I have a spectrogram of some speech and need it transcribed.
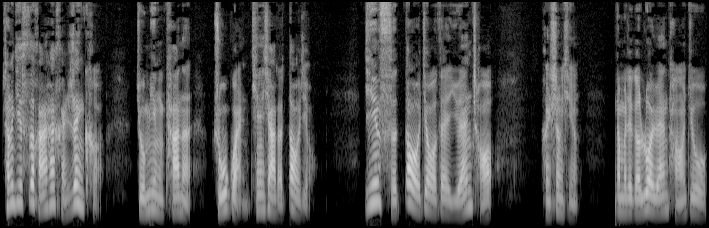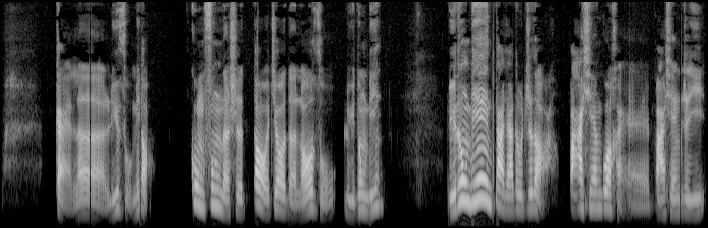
成吉思汗还很认可，就命他呢主管天下的道教，因此道教在元朝很盛行。那么这个洛元堂就改了吕祖庙，供奉的是道教的老祖吕洞宾。吕洞宾大家都知道啊，八仙过海，八仙之一，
